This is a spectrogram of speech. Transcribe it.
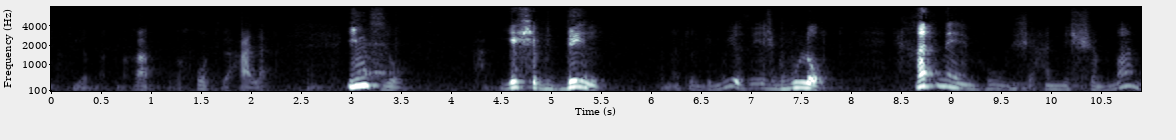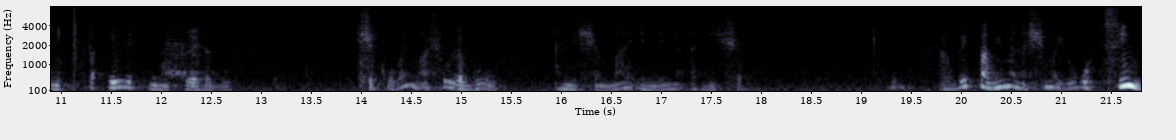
מופיע בגמרא, בברכות והלאה. עם זאת, יש הבדל, זאת אומרת לדימוי הזה יש גבולות. אחד מהם הוא שהנשמה מתפעלת ממקרה הגוף. כשקורה משהו לגוף, הנשמה איננה אדישה. הרבה פעמים אנשים היו רוצים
